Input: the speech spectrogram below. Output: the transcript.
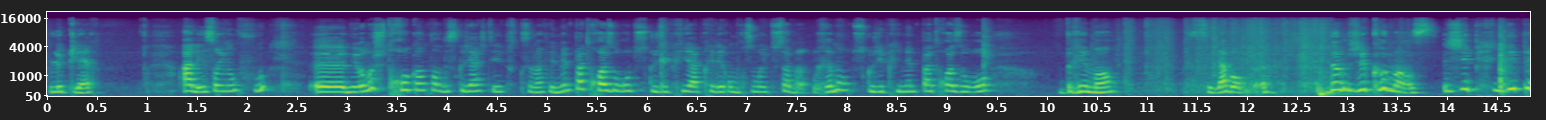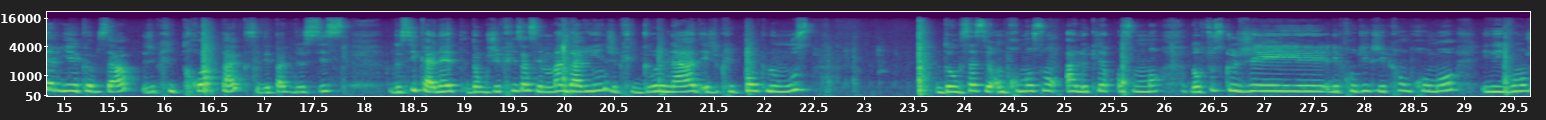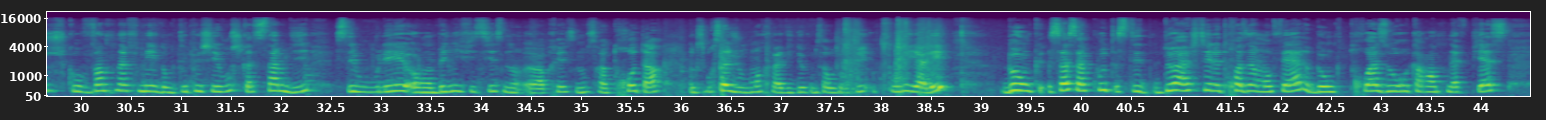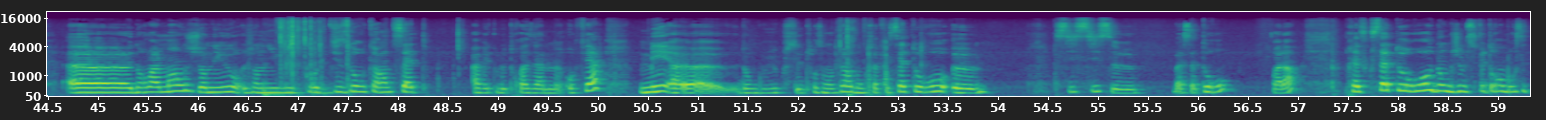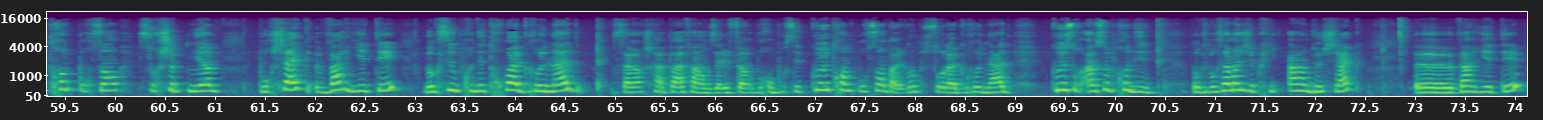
Leclerc. Allez, soyons fous. Euh, mais vraiment, je suis trop contente de ce que j'ai acheté parce que ça m'a fait même pas 3 euros tout ce que j'ai pris après les remboursements et tout ça. Bah, vraiment, tout ce que j'ai pris, même pas 3 euros. Vraiment, c'est la bombe. Donc, je commence. J'ai pris des Perrier comme ça. J'ai pris 3 packs. C'est des packs de 6 de 6 canettes. Donc, j'ai pris ça, c'est mandarine. J'ai pris grenade et j'ai pris pamplemousse. Donc ça c'est en promotion à Leclerc en ce moment. Donc tout ce que j'ai, les produits que j'ai pris en promo, ils vont jusqu'au 29 mai. Donc dépêchez-vous jusqu'à samedi si vous voulez en bénéficier. Sinon, euh, après sinon ce sera trop tard. Donc c'est pour ça que je vous montre la vidéo comme ça aujourd'hui. Pourrez y aller. Donc ça ça coûte, c'était deux achetés le troisième offert. Donc 3,49€ pièces. Euh, normalement j'en ai eu, j'en ai eu pour 10,47€ avec le troisième offert. Mais euh, donc vu que c'est le troisième offert, donc ça fait 7 euros. Euh, 6, 6, euh, bah 7 euros. Voilà. Presque 7 euros. Donc je me suis fait rembourser 30% sur Shopnium pour chaque variété. Donc si vous prenez 3 grenades, ça marchera pas. Enfin, vous allez faire rembourser que 30% par exemple sur la grenade, que sur un seul produit. Donc c'est pour ça moi j'ai pris un de chaque variété.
